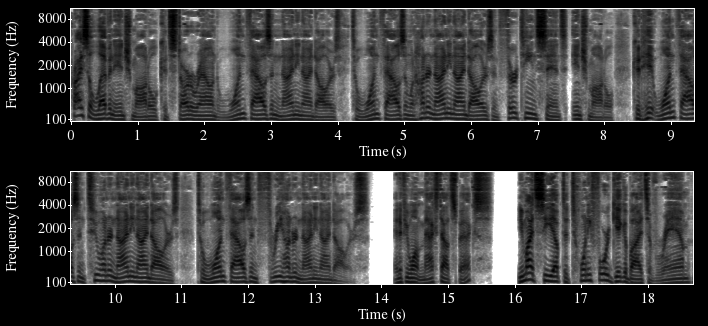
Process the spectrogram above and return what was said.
Price 11-inch model could start around $1,099 to $1,199.13. Inch model could hit $1,299 to $1,399. And if you want maxed out specs, you might see up to 24 gigabytes of RAM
